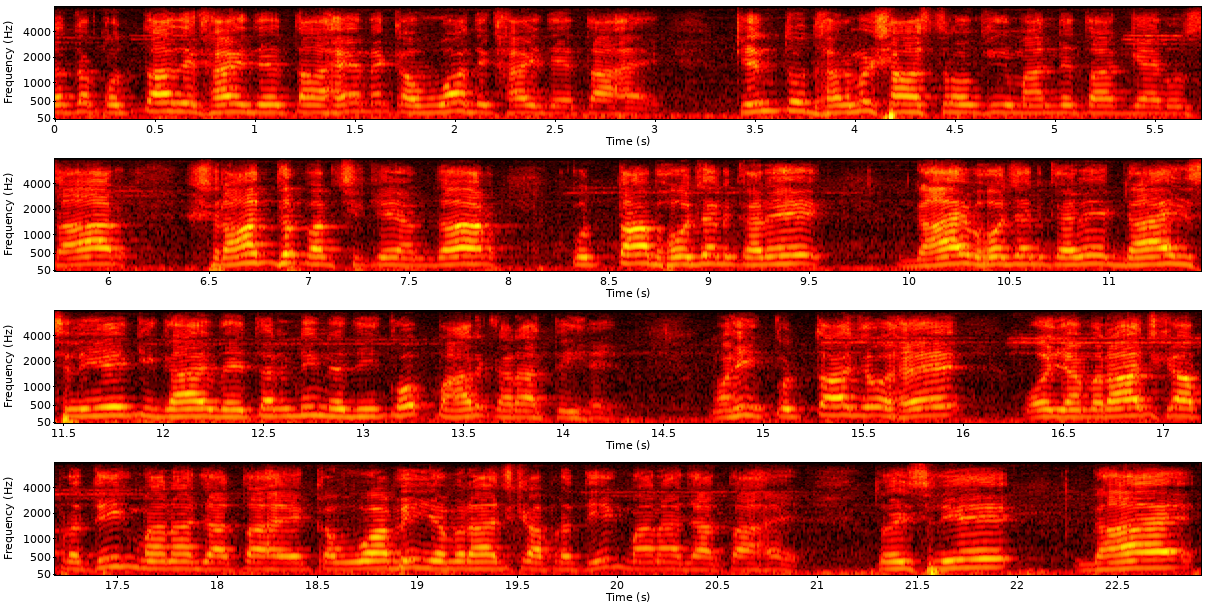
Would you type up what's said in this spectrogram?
न तो कुत्ता दिखाई देता है, न कौवा दिखाई देता है। किंतु धर्मशास्त्रों की मान्यता के अनुसार श्राद्ध पक्ष के अंदर कुत्ता भोजन करे, गाय भोजन करे। गाय इसलिए कि गाय वैतरणी नदी को पार कराती है। वहीं कुत्ता जो है, वो यमराज का प्रतीक माना जाता है। कौवा भी यमराज का प्रतीक माना जाता है। तो इसलिए गाय,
